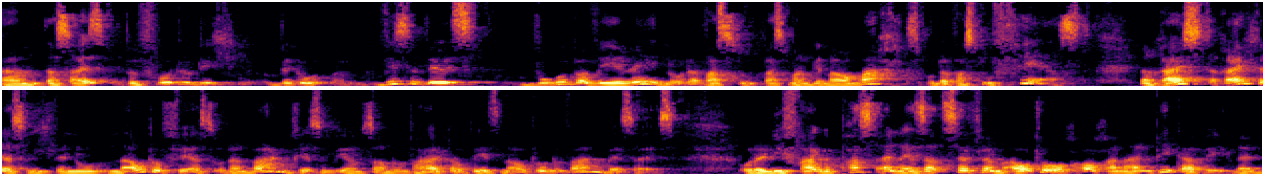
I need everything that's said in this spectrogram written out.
Ähm, das heißt, bevor du dich, wenn du wissen willst, worüber wir reden oder was, du, was man genau macht oder was du fährst, dann reicht, reicht das nicht, wenn du ein Auto fährst oder einen Wagen fährst und wir uns dann unterhalten, ob jetzt ein Auto oder ein Wagen besser ist. Oder die Frage, passt ein Ersatzteil für ein Auto auch, auch an einen Pkw? Ne,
